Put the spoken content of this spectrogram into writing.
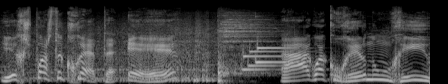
E a resposta correta é. A água a correr num rio.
